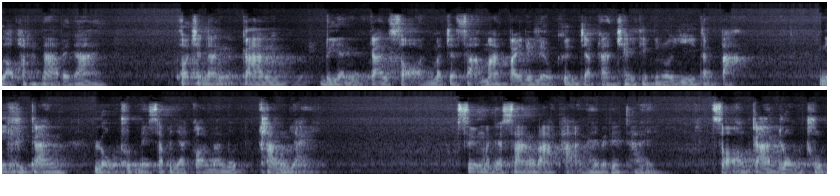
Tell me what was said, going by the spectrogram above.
เราพัฒนาไปได้ เพราะฉะนั้นการเรียนการสอนมันจะสามารถไปได้เร็วขึ้นจากการใช้เทคโนโลยีต่างๆ นี่คือการลงทุนในทรัพยากรมนุษย์ครั้งใหญ่ ซึ่งมันจะสร้างรากฐานให้ประเทศไทยสองการลงทุน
